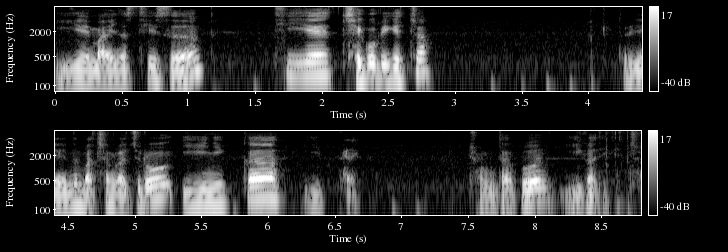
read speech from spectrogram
2의 마이너스 t승 t의 제곱이겠죠? 얘는 마찬가지로 2니까 2팩. 정답은 2가 되겠죠.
